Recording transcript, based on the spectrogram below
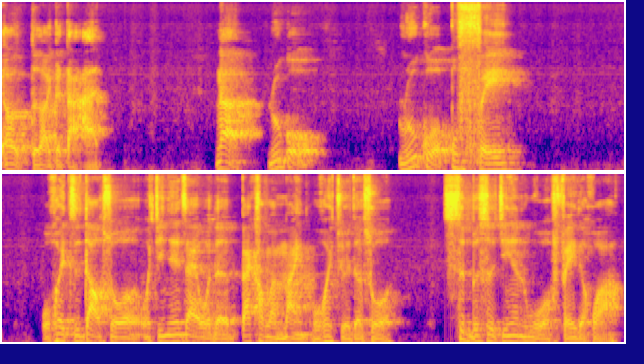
要得到一个答案。那如果如果不飞，我会知道说，我今天在我的 back of my mind，我会觉得说，是不是今天如果我飞的话，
